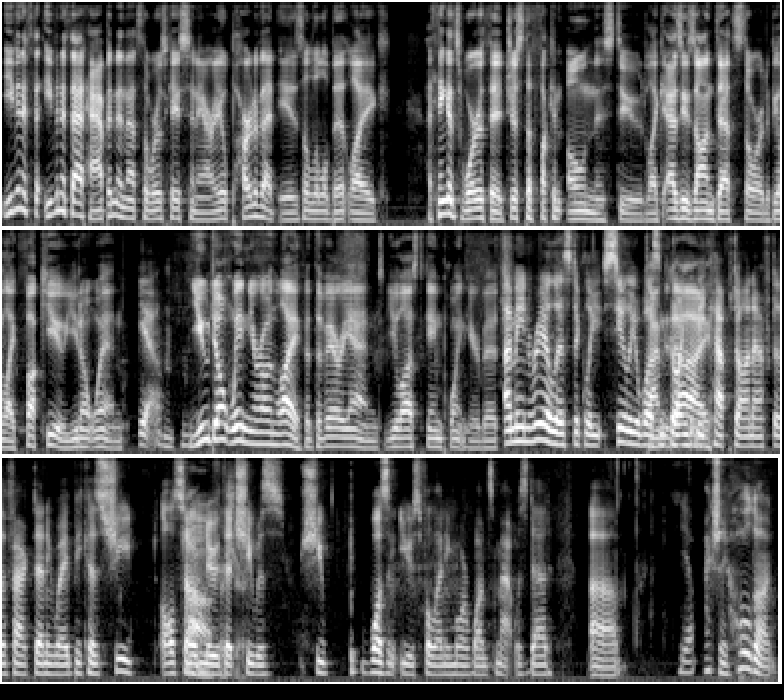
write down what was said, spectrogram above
even if even if that happened and that's the worst case scenario, part of that is a little bit like I think it's worth it just to fucking own this dude. Like as he's on death's door to be like, "Fuck you, you don't win. yeah. You don't win your own life at the very end. You lost game point here, bitch." I mean realistically, Celia wasn't to going to be kept on after the fact anyway because she also Oh, knew that sure. she was she wasn't useful anymore once Matt was dead. Uh, Yep. Actually, hold on.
